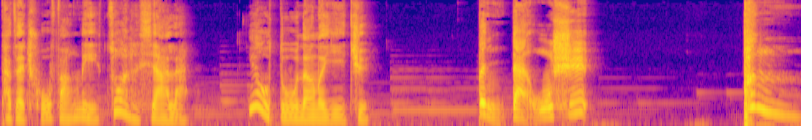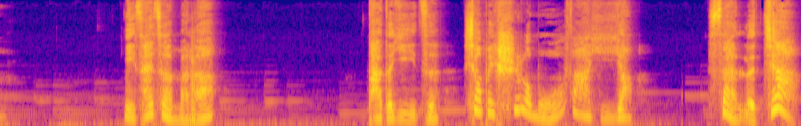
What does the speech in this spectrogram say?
他在厨房里坐了下来，又嘟囔了一句：“笨蛋巫师！”砰！你猜怎么了？他的椅子像被施了魔法一样散了架。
